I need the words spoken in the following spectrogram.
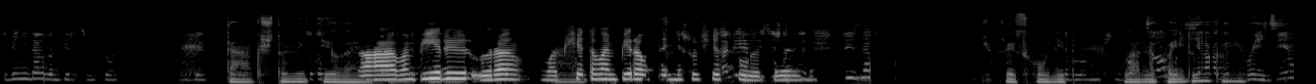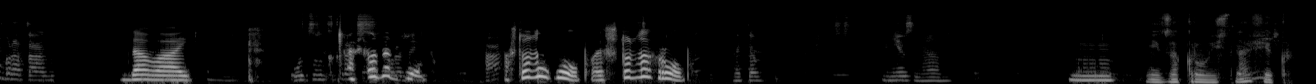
Тебе не дал вампир свою кровь. Так, что мы делаем? А вампиры... ра- Вообще-то вампиров не существует. за... Что происходит? Ладно, пойду. поедим, братан. Давай. Вот А что за гроб? А? А что за гроб? А что за гроб? Это... Не знаю. М, Не закроюсь нафиг.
